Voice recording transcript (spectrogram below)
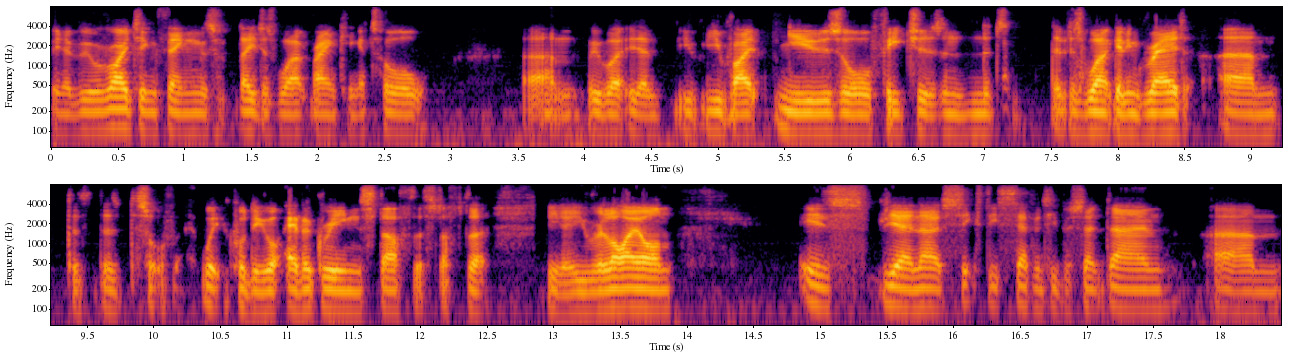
You know, we were writing things; they just weren't ranking at all. Um, we were, you know, you, you write news or features, and they just weren't getting read. Um, the, the, the sort of what you call your evergreen stuff, the stuff that you know you rely on, is yeah now 60, 70 percent down. Um,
